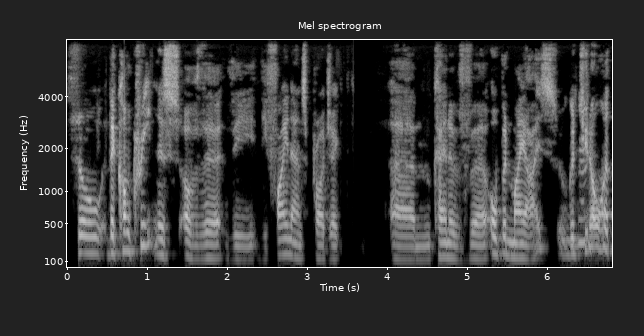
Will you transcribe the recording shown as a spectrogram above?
So the concreteness of the the, the finance project um, kind of uh, opened my eyes. But Mhm. you know what?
